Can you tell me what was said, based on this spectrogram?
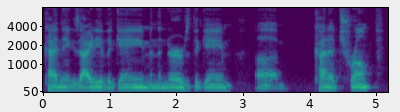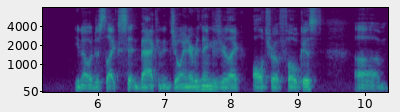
kind of the anxiety of the game and the nerves of the game um, kind of trump, you know, just like sitting back and enjoying everything because you're like ultra focused. Um,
